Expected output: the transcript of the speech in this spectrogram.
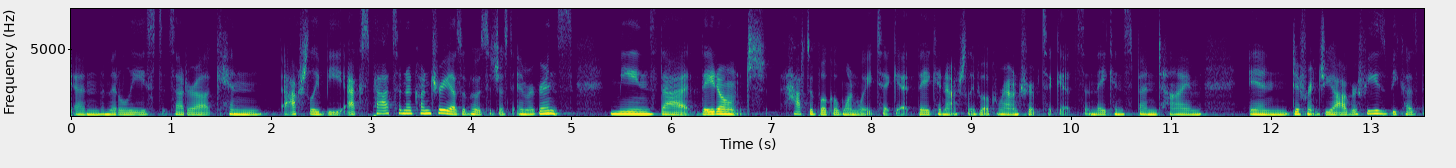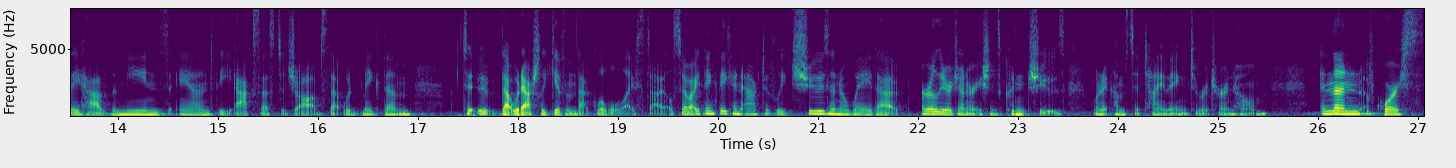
and the Middle East, et cetera, can actually be expats in a country as opposed to just immigrants means that they don't have to book a one way ticket. They can actually book round trip tickets and they can spend time in different geographies because they have the means and the access to jobs that would make them to, that would actually give them that global lifestyle. So I think they can actively choose in a way that earlier generations couldn't choose when it comes to timing to return home. And then, of course,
